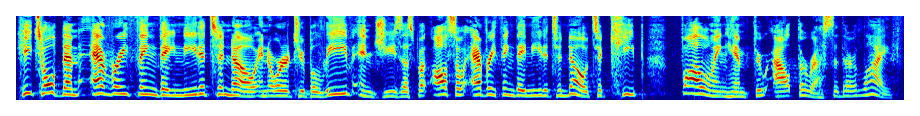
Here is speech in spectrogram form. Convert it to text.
he told them everything they needed to know in order to believe in Jesus, but also everything they needed to know to keep following him throughout the rest of their life.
